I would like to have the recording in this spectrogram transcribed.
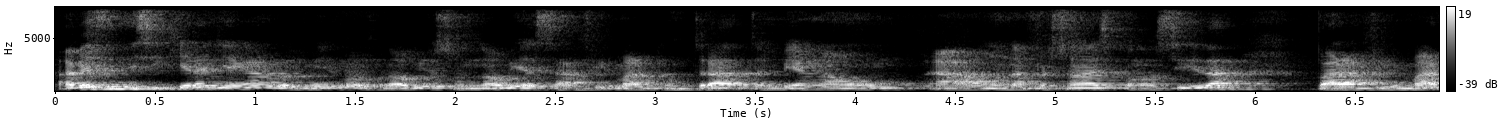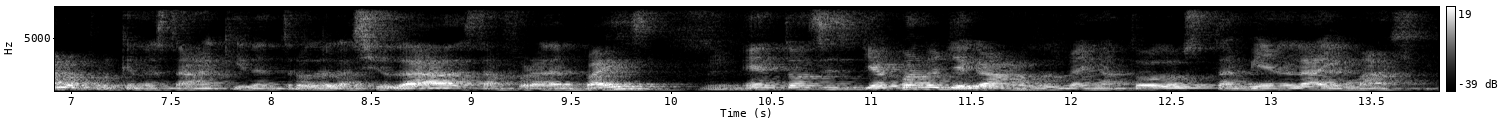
a veces ni siquiera llegan los mismos novios o novias a firmar contrato, envían a, un, a una persona desconocida para firmarlo porque no están aquí dentro de la ciudad, están fuera del país. Entonces ya cuando llegamos nos ven a todos también la imagen,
